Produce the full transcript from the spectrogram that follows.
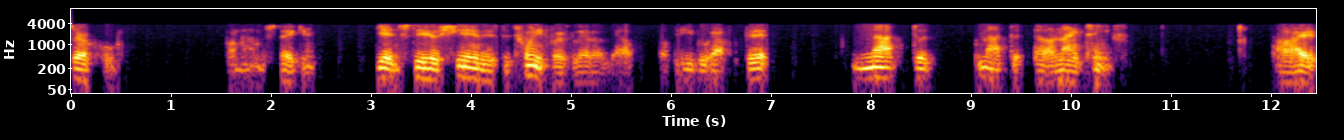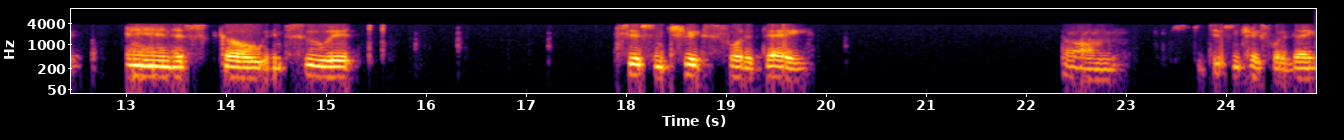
circle, if I'm not mistaken. Yet still, Shin is the 21st letter of the, of the Hebrew alphabet, not the not the uh, 19th. All right, and let's go into it. Tips and tricks for the day. Um, tips and tricks for the day.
